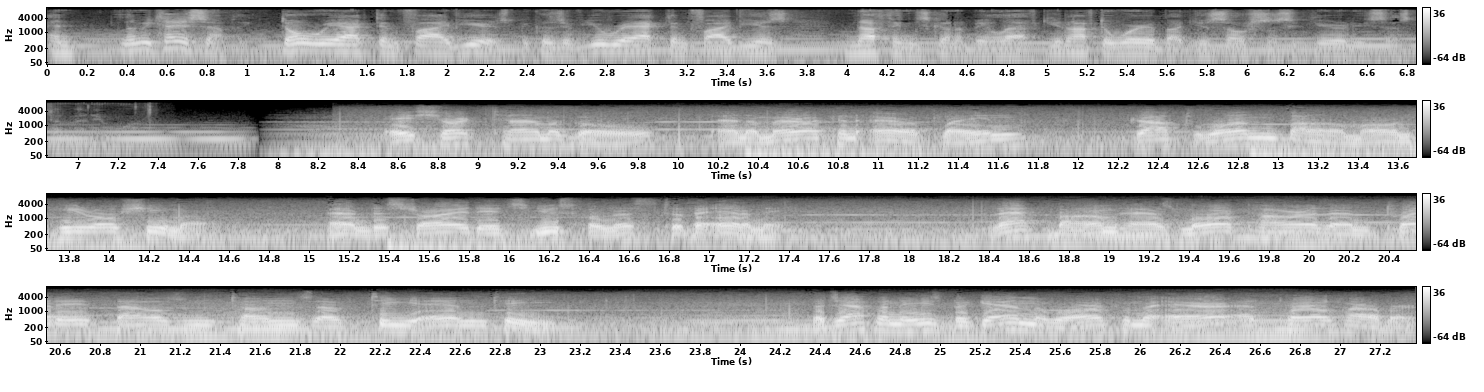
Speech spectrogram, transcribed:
And let me tell you something. Don't react in five years, because if you react in five years, nothing's going to be left. You don't have to worry about your Social Security system anymore. A short time ago, an American airplane dropped one bomb on Hiroshima and destroyed its usefulness to the enemy. That bomb has more power than 20,000 tons of TNT. The Japanese began the war from the air at Pearl Harbor.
